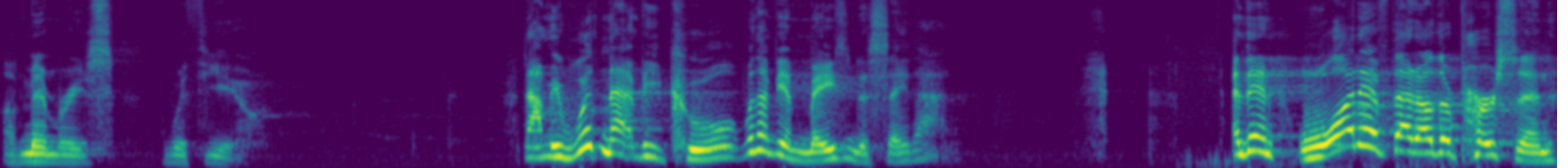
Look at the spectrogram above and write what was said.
of memories with you. Now, I mean, wouldn't that be cool? Wouldn't that be amazing to say that? And then, what if that other person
